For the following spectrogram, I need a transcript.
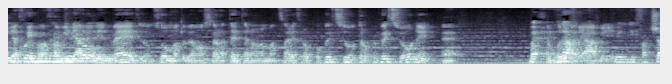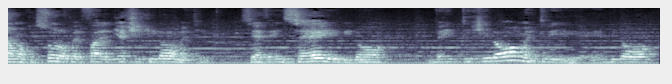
una 5 diatriba familiare nel mezzo, insomma, dobbiamo stare attenti a non ammazzare troppo perso- troppe persone. Eh. Beh, C'è un po' di esatto. variabili. quindi facciamo che solo per fare 10 km siete in 6 vi do 20 km e vi do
